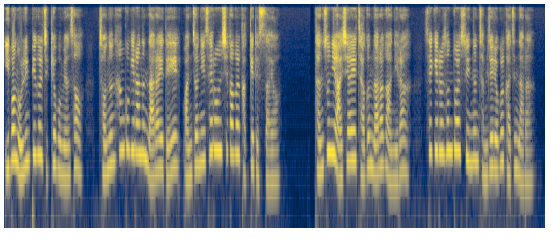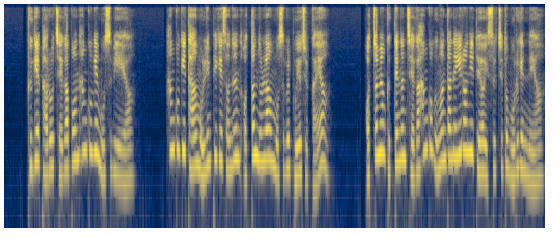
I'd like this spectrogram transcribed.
이번 올림픽을 지켜보면서 저는 한국이라는 나라에 대해 완전히 새로운 시각을 갖게 됐어요. 단순히 아시아의 작은 나라가 아니라 세계를 선도할 수 있는 잠재력을 가진 나라. 그게 바로 제가 본 한국의 모습이에요. 한국이 다음 올림픽에서는 어떤 놀라운 모습을 보여줄까요? 어쩌면 그때는 제가 한국 응원단의 일원이 되어 있을지도 모르겠네요.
